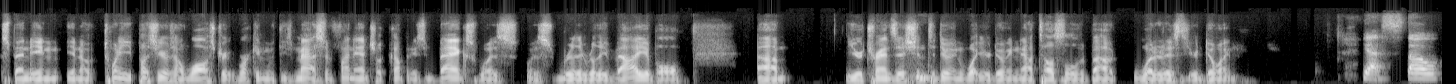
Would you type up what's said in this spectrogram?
spending you know 20 plus years on wall street working with these massive financial companies and banks was was really really valuable. Um, your transition to doing what you're doing now tell us a little bit about what it is that you're doing. Yes so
